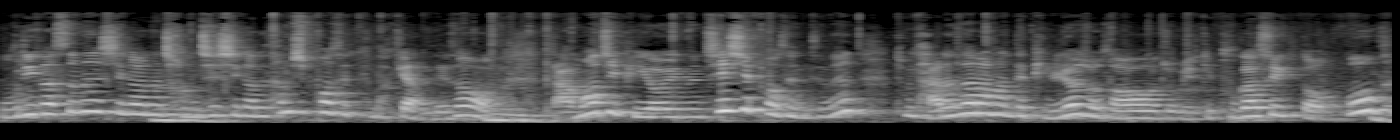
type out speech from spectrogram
우리가 쓰는 시간은 음. 전체 시간은 30%밖에 안 돼서 음. 나머지 비어 있는 70%는 좀 다른 사람한테 빌려줘서 좀 이렇게 부가 수익도 얻고 네.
